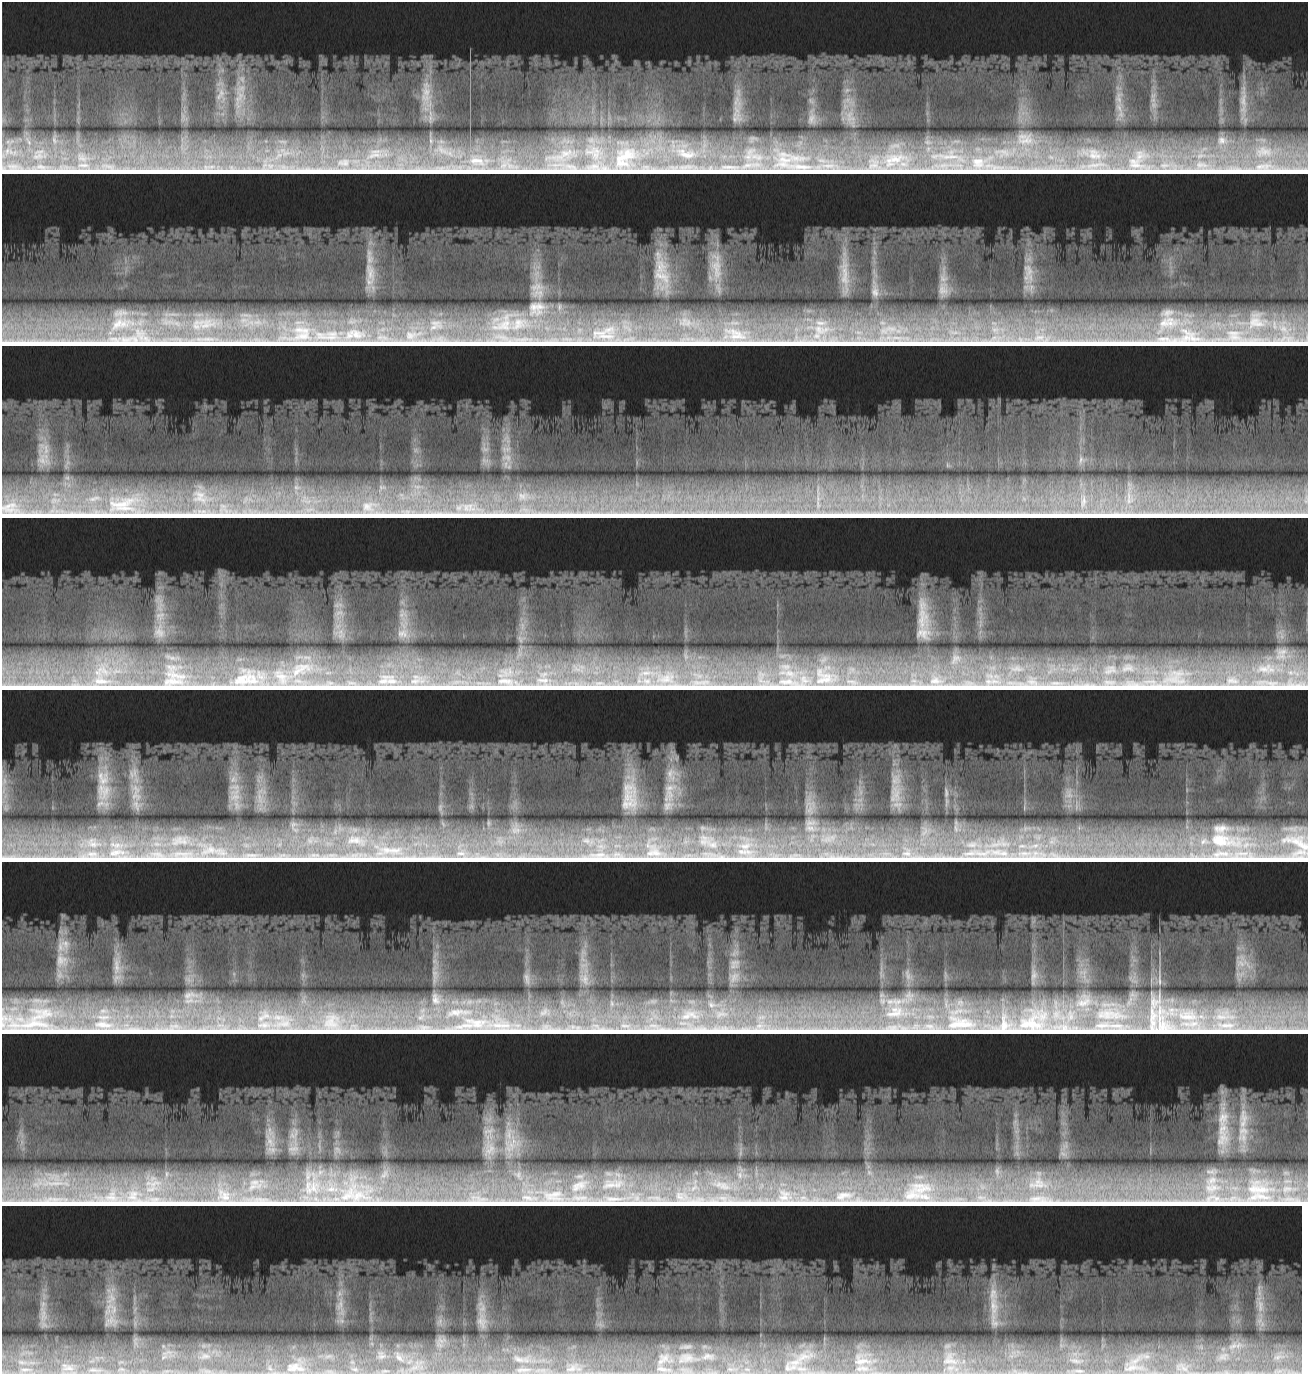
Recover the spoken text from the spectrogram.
name is Rachel Griffith. This is Colleen Connolly and this is Aidan Malcolm. And I've been invited here to present our results from our journal evaluation of the XYZ pension scheme. We hope you view the level of asset funding in relation to the value of the scheme itself and hence observe the resulting deficit. We hope you will make an informed decision regarding the appropriate future contribution policy scheme. Okay, so before running the Superval software, we first calculated the financial and demographic assumptions that we will be including in our calculations. In the sensitivity analysis, which features later on in this presentation, we will discuss the impact of the changes in assumptions to our liabilities. To begin with, we analyse the present condition of the financial market, which we all know has been through some turbulent times recently. Due to the drop in the value of shares in the FTSE 100, companies such as ours will struggle greatly over the coming years to cover the funds required for the pension schemes. This is evident because companies such as BP and Barclays have taken action to secure their funds by moving from a defined ben benefit scheme to a defined contribution scheme.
